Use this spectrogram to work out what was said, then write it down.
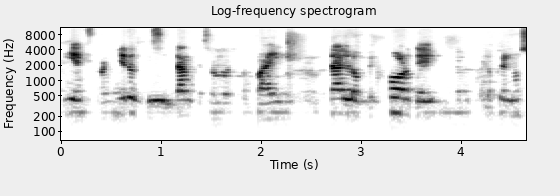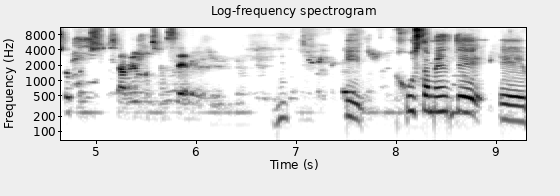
y extranjeros visitantes a nuestro país, dar lo mejor de lo que nosotros sabemos hacer. Y justamente eh,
